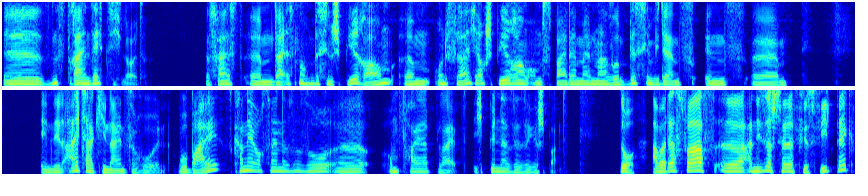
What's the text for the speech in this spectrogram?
äh, sind es 63 Leute. Das heißt, ähm, da ist noch ein bisschen Spielraum ähm, und vielleicht auch Spielraum, um Spider-Man mal so ein bisschen wieder ins, ins äh, in den Alltag hineinzuholen. Wobei, es kann ja auch sein, dass er so äh, umfeiert bleibt. Ich bin da sehr, sehr gespannt. So, aber das war's äh, an dieser Stelle fürs Feedback.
